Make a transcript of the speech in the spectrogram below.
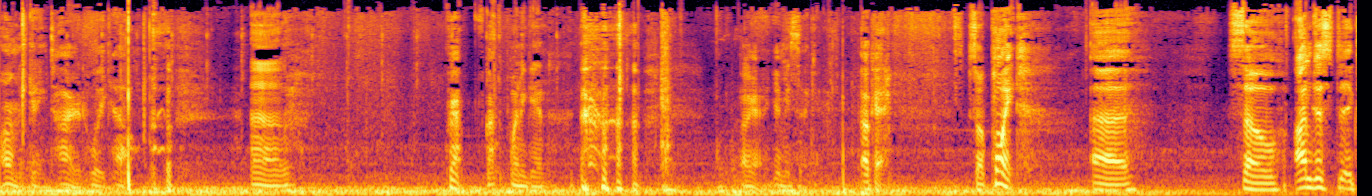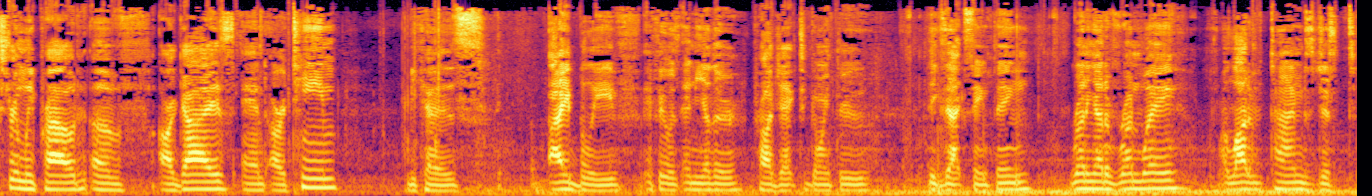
arm is getting tired. Holy cow. uh, crap, forgot the point again. okay, give me a second. Okay, so point. Uh, so I'm just extremely proud of our guys and our team because I believe if it was any other project going through the exact same thing, running out of runway, a lot of times just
